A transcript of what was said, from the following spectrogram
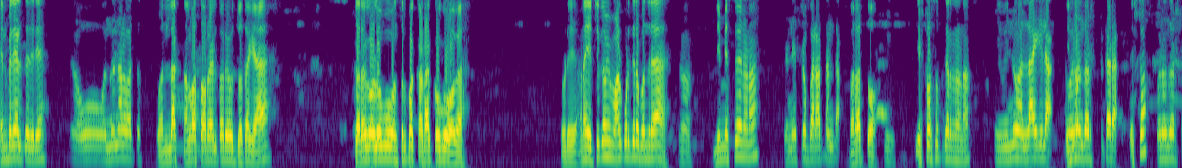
ಏನ್ ಬೆಲೆ ಹೇಳ್ತಾ ಇದೀರಿ? ನಾವು ಒಂದು ನಲವತ್ತು. ಒಂದ್ ಲಕ್ಷ ನಲ್ವತ್ ಸಾವಿರ ಹೇಳ್ತಾರೆ ಇವ್ರ ಜೊತೆಗೆ. ಕರಗಳು ಒಂದ್ ಸ್ವಲ್ಪ ಕಡಕ್ ಹೋಗು ಅವೆ ನೋಡಿ ಅಣ್ಣ ಹೆಚ್ಚು ಕಮ್ಮಿ ಮಾಡ್ಕೊಡ್ತೀರಾ ಬಂದ್ರೆ? ಹಾ. ನಿಮ್ ಹೆಸರೇನಣ್ಣ ನನ್ನ ಹೆಸರು ಭರತ್ ಅಂತ. ಭರತ್. ಎಷ್ಟು ವರ್ಷದ ಕರ ನೀವು ಇನ್ನೂ ಅಲ್ಲಾಗಿಲ್ಲ. ಒಂದೊಂದ್ ವರ್ಷದ ಕರ. ಎಷ್ಟು? ಒಂದೊಂದ್ ವರ್ಷ.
